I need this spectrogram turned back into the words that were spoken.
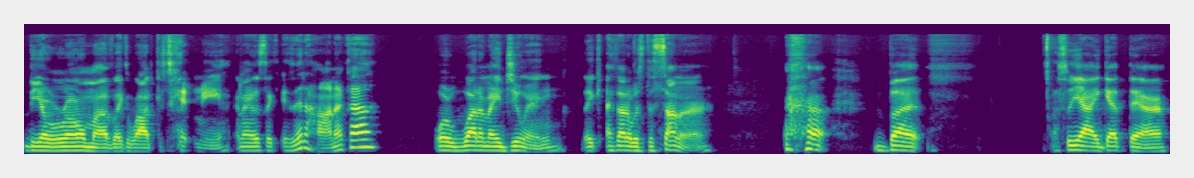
the aroma of like latkes hit me, and I was like, "Is it Hanukkah, or what am I doing?" Like I thought it was the summer, but so yeah, I get there,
